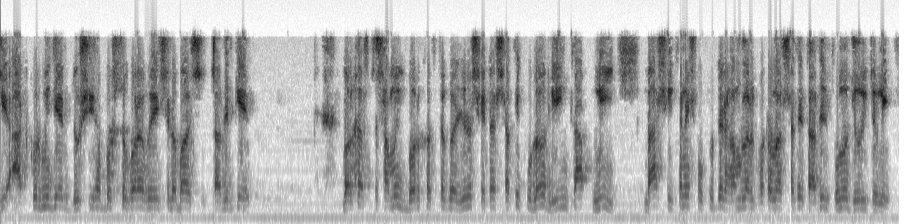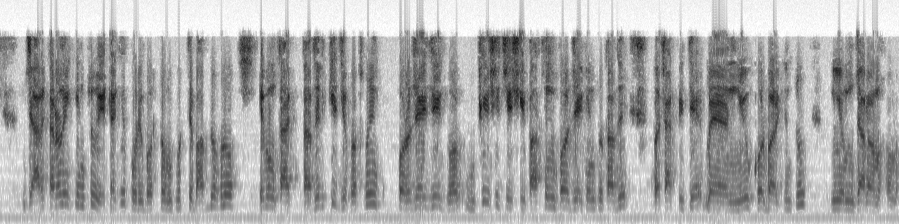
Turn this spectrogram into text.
যে আট কর্মীদের দোষী সাব্যস্ত করা হয়েছিল বা তাদেরকে বরখাস্ত, সাময়িক বরখাস্ত করা হয়েছিল, সেটার সাথে কোনো লিঙ্ক আপ নেই বা সেখানে সংসদের হামলার ঘটনার সাথে তাদের কোনো জড়িত নেই। যার কারণে কিন্তু এটাকে পরিবর্তন করতে বাধ্য হলো এবং তাদেরকে যে প্রাথমিক পর্যায়ে যে উঠে এসেছে সেই প্রাথমিক পর্যায়ে কিন্তু তাদের চাকরিতে নিয়োগ করবার কিন্তু নিয়ম জানানো হলো।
